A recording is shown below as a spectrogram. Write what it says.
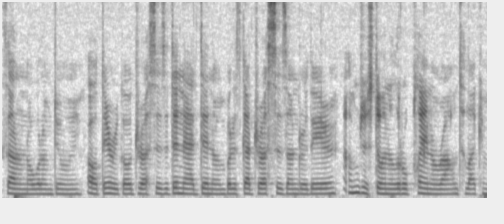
because I don't know what I'm doing. Oh, there we go, dresses. It didn't add denim, but it's got dresses under there. I'm just doing a little playing around till I can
